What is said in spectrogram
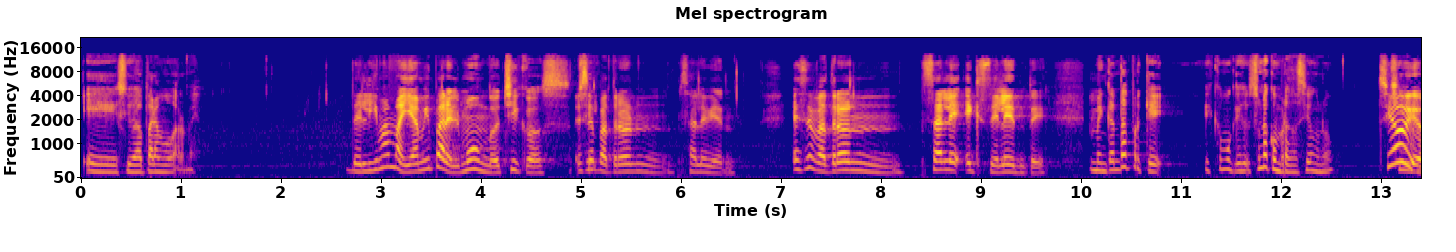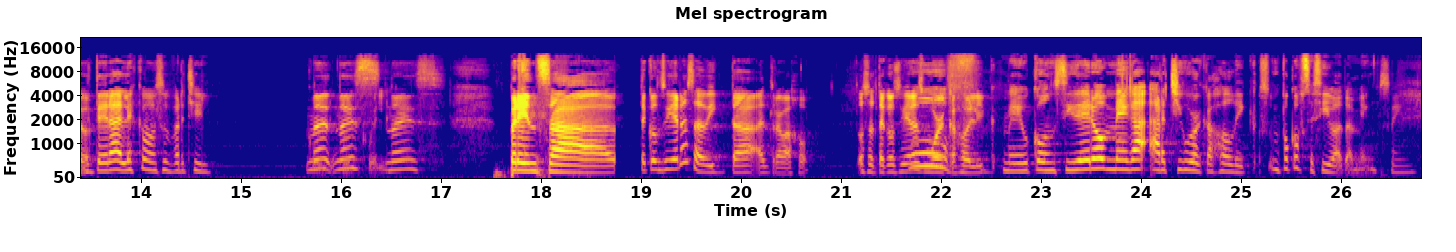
eh, ciudad para mudarme. De Lima a Miami para el mundo, chicos. Ese patrón sale bien. Ese patrón sale excelente. Me encanta porque es como que es una conversación, ¿no? Sí, obvio. Literal, es como súper chill. No, no es, no es prensa. ¿Te consideras adicta al trabajo? O sea, ¿te consideras Uf, workaholic? Me considero mega archi workaholic. Un poco obsesiva también. Sí.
